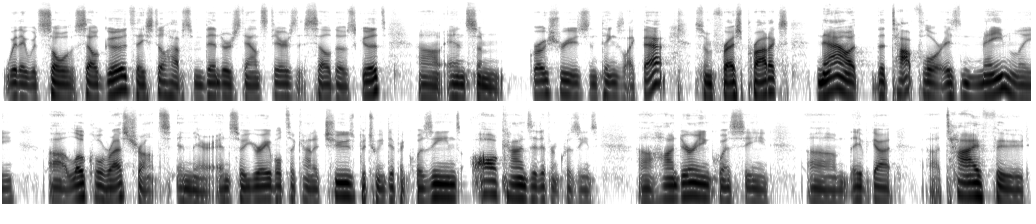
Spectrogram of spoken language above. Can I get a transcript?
where they would sold, sell goods. They still have some vendors downstairs that sell those goods uh, and some groceries and things like that, some fresh products. Now, the top floor is mainly uh, local restaurants in there. And so you're able to kind of choose between different cuisines, all kinds of different cuisines. Uh, Honduran cuisine, um, they've got uh, Thai food,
